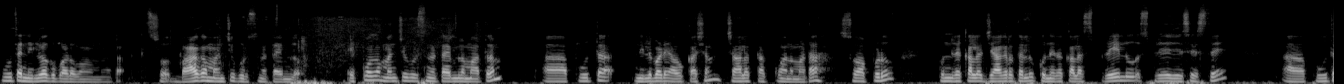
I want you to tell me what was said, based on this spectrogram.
పూత నిల్వకపోవడం అనమాట సో బాగా మంచు కురుస్తున్న టైంలో ఎక్కువగా మంచు కురుస్తున్న టైంలో మాత్రం పూత నిలబడే అవకాశం చాలా తక్కువ అనమాట సో అప్పుడు కొన్ని రకాల జాగ్రత్తలు కొన్ని రకాల స్ప్రేలు స్ప్రే చేసేస్తే పూత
